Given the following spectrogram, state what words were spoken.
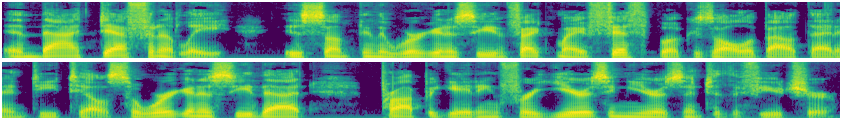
And that definitely is something that we're going to see. In fact, my fifth book is all about that in detail. So we're going to see that propagating for years and years into the future.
